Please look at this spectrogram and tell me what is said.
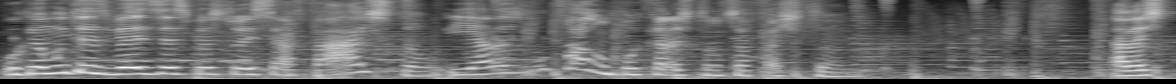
Porque muitas vezes as pessoas se afastam e elas não falam porque elas estão se afastando. Elas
